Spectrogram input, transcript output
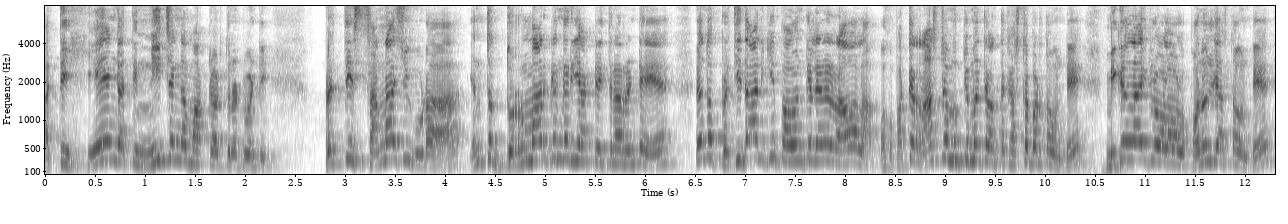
అతి హేయంగా అతి నీచంగా మాట్లాడుతున్నటువంటి ప్రతి సన్నాసి కూడా ఎంత దుర్మార్గంగా రియాక్ట్ అవుతున్నారంటే ఏదో ప్రతిదానికి పవన్ కళ్యాణ్ రావాలా? ఒక పక్క రాష్ట్ర ముఖ్యమంత్రి అంత కష్టపడుతూ ఉంటే మిగిలిన నాయకులు వాళ్ళ వాళ్ళ పనులు చేస్తూ ఉంటే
